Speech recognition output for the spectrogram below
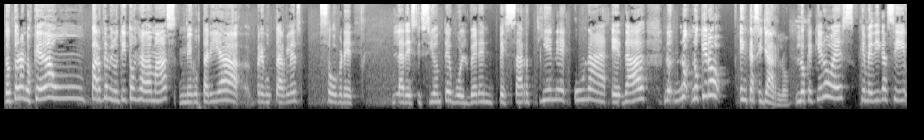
Doctora, nos queda un par de minutitos nada más. Me gustaría preguntarles sobre la decisión de volver a empezar. ¿Tiene una edad? No, no, no quiero encasillarlo. Lo que quiero es que me diga si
